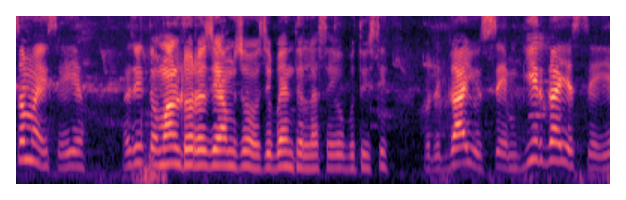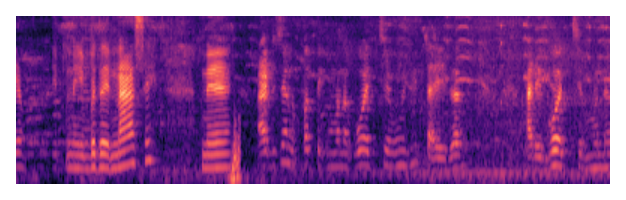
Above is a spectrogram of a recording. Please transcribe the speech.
સમય છે એમ. હજી તો માલ ઢોર હજી આમ જો હજી બાંધેલા છે એવું બધું છે. બધે ગાયું જ છે એમ, ગીર ગાય જ છે એમ. ને બધા ના છે. ને આડી છે ને પતિક મને ગોજ છે, હું જીતાઈ જા આડી ગોજ છે મને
